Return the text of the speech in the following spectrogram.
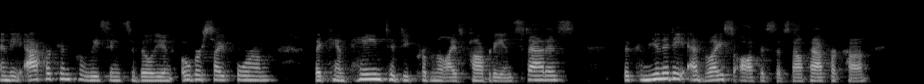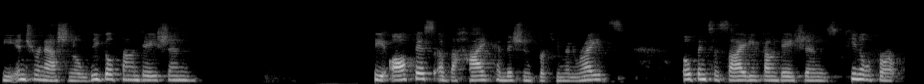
and the African Policing Civilian Oversight Forum, the Campaign to Decriminalize Poverty and Status, the Community Advice Office of South Africa, the International Legal Foundation, the Office of the High Commission for Human Rights, Open Society Foundations, Penal, for,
